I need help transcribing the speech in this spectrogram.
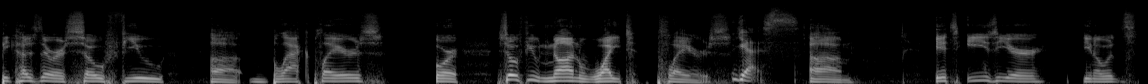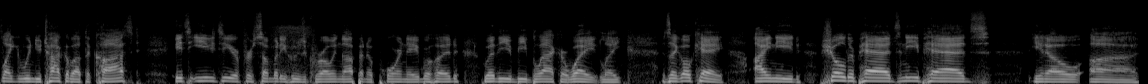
because there are so few uh, black players or so few non-white players, yes. um, it's easier. You know, it's like when you talk about the cost, it's easier for somebody who's growing up in a poor neighborhood, whether you be black or white. Like, it's like, okay, I need shoulder pads, knee pads, you know, uh,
